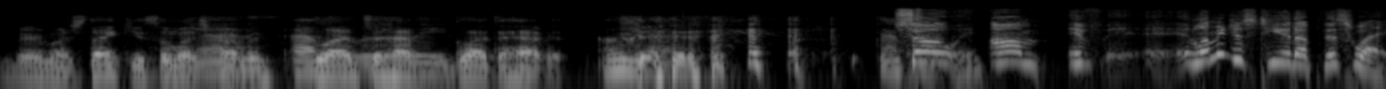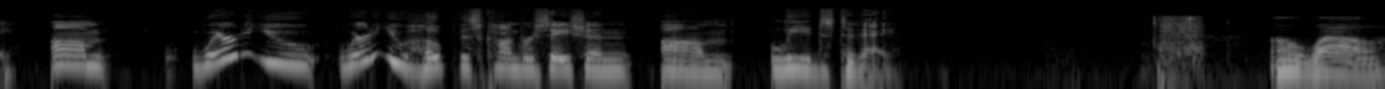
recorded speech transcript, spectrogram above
Very much. Thank you so much, Yes, Carmen. Glad to have glad to have it. Oh yes. So, um, if let me just tee it up this way, um, where do you where do you hope this conversation um, leads today? Oh, wow.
